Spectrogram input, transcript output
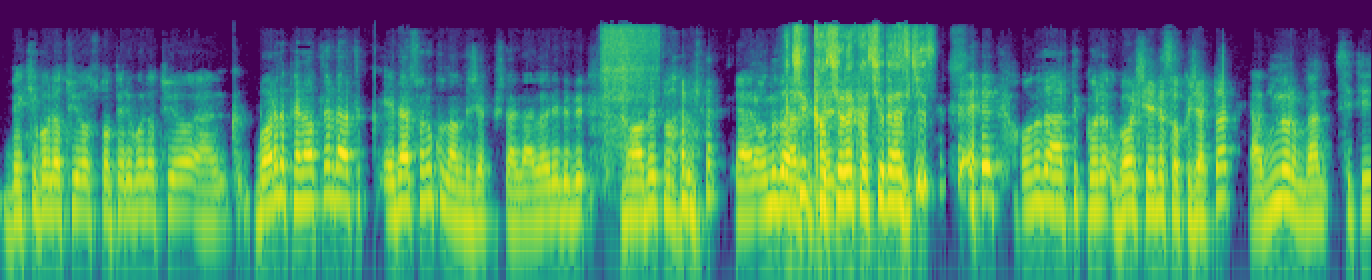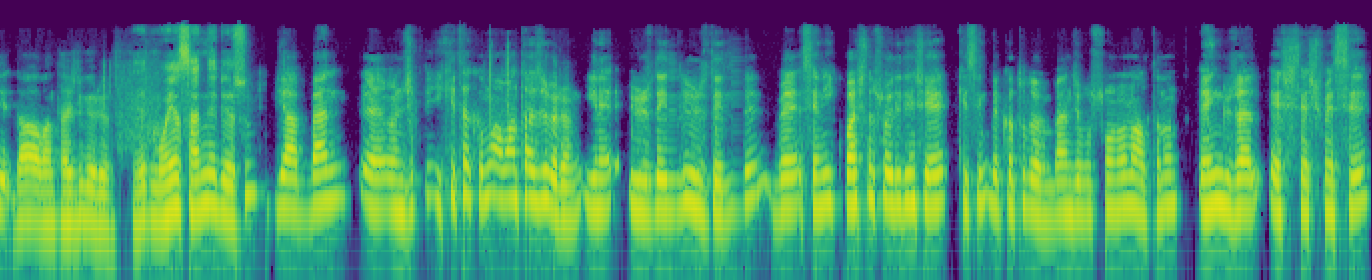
beki gol atıyor, stoperi gol atıyor. Yani k- bu arada penaltıları da artık Ederson'u kullandıracakmışlar galiba. Öyle de bir muhabbet vardı. Yani onu da artık kaçıra kaçıra herkes. Evet, onu da artık gol, gol şeyine sokacaklar. Ya bilmiyorum ben City daha avantajlı görüyorum. Evet Moya sen ne diyorsun? Ya ben e, öncelikle iki takımı avantajlı görüyorum. Yine %50 %50 ve senin ilk başta söylediğin şeye kesinlikle katılıyorum. Bence bu son 16'nın en güzel eşleşmesi,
